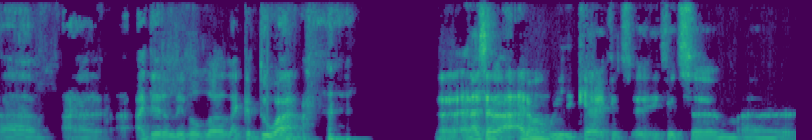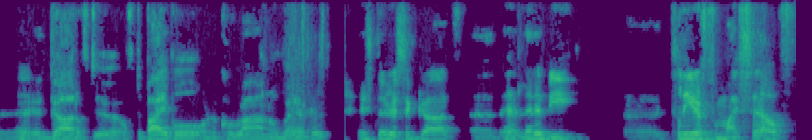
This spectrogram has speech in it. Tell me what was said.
uh, uh, I did a little uh, like a dua. Uh, and I said, I don't really care if it's if it's um, uh, a God of the of the Bible or the Quran or whatever if there is a God, uh, let it be uh, clear for myself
